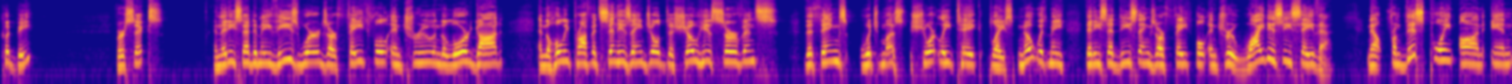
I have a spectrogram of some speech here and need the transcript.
Could be. Verse 6 And then he said to me, These words are faithful and true, and the Lord God and the holy prophet sent his angel to show his servants the things which must shortly take place. Note with me that he said these things are faithful and true. Why does he say that? Now, from this point on in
